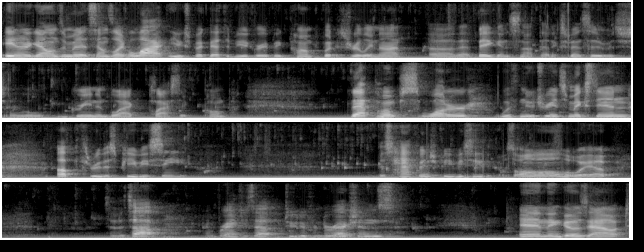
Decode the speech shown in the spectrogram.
800 gallons a minute sounds like a lot. You expect that to be a great big pump, but it's really not uh, that big and it's not that expensive. It's just a little green and black plastic pump. That pumps water with nutrients mixed in up through this PVC. This half inch PVC that goes all the way up to the top branches out in two different directions and then goes out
